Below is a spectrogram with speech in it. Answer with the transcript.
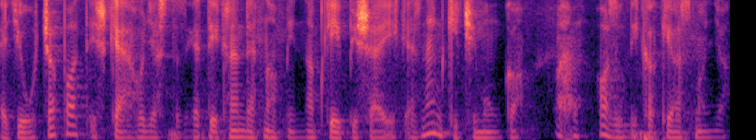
egy jó csapat, és kell, hogy ezt az értékrendet nap mint nap képviseljék. Ez nem kicsi munka. Aha. Hazudik, aki azt mondja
